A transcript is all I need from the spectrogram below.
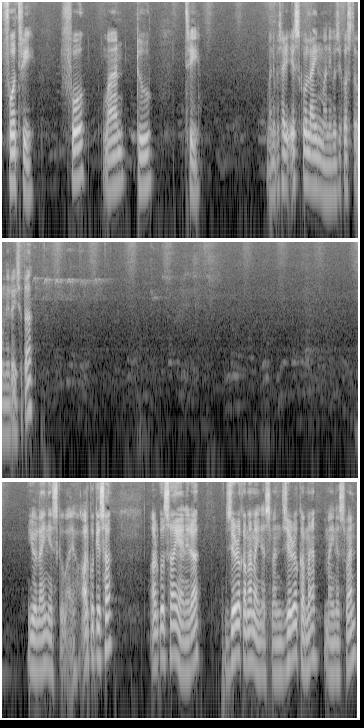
four three. Four one two three. भने पछाडि यसको लाइन भनेको चाहिँ कस्तो हुने रहेछ त? यो लाइन यसको भयो। अर्को के छ? अर्को छ यहाँनिर zero comma minus one zero comma minus one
